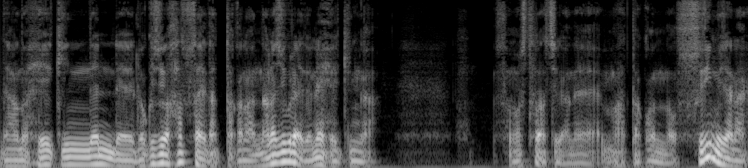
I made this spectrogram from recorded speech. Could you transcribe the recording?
で、あの平均年齢68歳だったかな、70ぐらいでね、平均が。その人たちがね、またこのスリムじゃない。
